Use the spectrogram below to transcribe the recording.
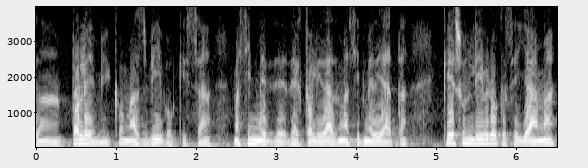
ah, polémico, más vivo quizá, más de actualidad más inmediata, que es un libro que se llama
